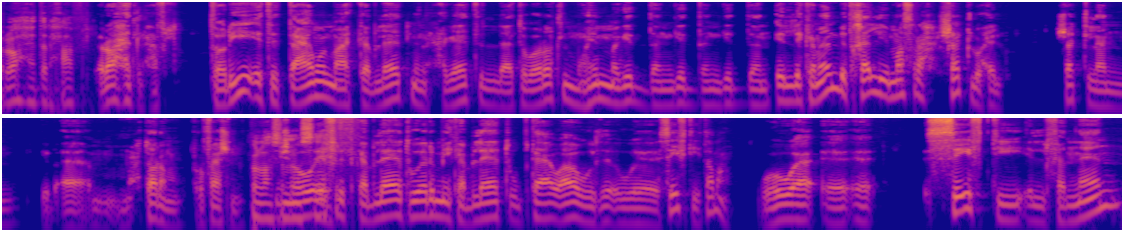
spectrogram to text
راحت الحفل راحت الحفلة. طريقة التعامل مع الكابلات من الحاجات الاعتبارات المهمة جدا جدا جدا اللي كمان بتخلي المسرح شكله حلو شكلا يبقى محترم professional مش هو افرد كابلات وارمي كابلات وبتاع آه و safety طبعا. وهو safety الفنان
